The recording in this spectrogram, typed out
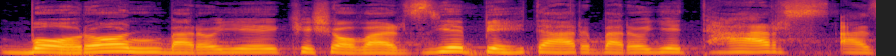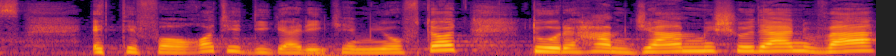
باران برای کشاورزی بهتر برای ترس از اتفاقات دیگری که میافتاد دور هم جمع می شدن و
